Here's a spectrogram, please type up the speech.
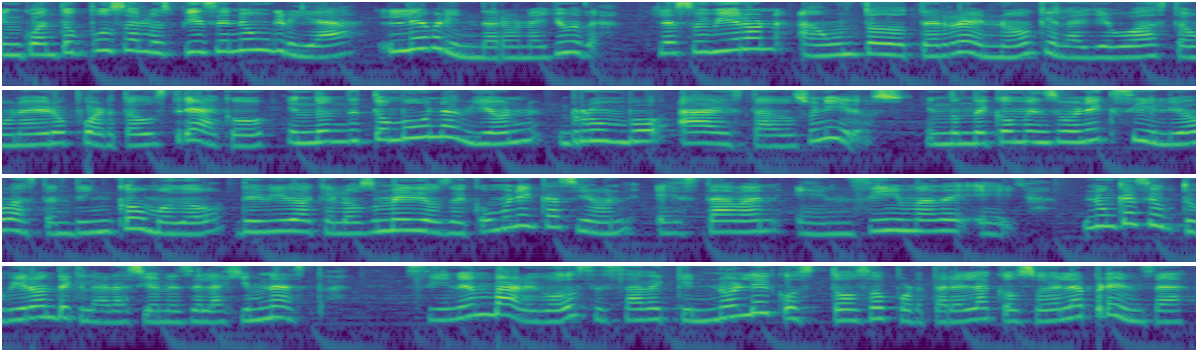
En cuanto puso los pies en Hungría, le brindaron ayuda. La subieron a un todoterreno que la llevó hasta un aeropuerto austriaco, en donde tomó un avión rumbo a Estados Unidos, en donde comenzó un exilio bastante incómodo debido a que los medios de comunicación estaban encima de ella. Nunca se obtuvieron declaraciones de la gimnasta. Sin embargo, se sabe que no le costó soportar el acoso de la prensa,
